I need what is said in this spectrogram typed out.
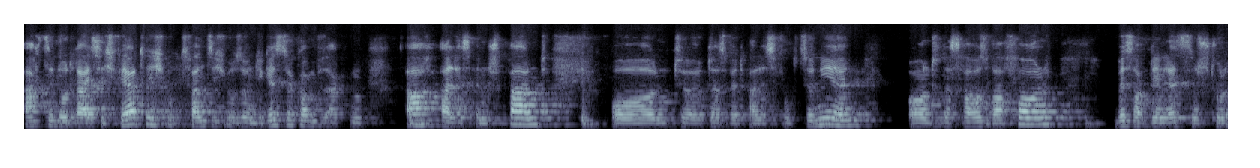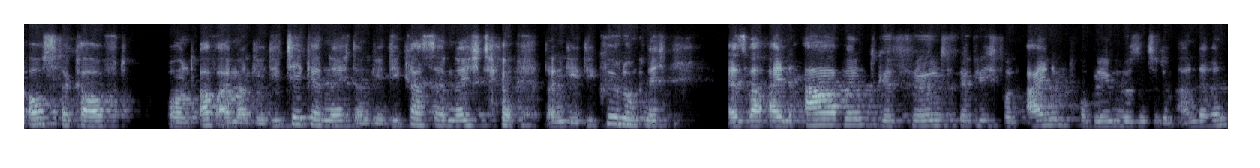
18.30 Uhr fertig, um 20 Uhr sollen die Gäste kommen. Wir sagten, ach, alles entspannt und äh, das wird alles funktionieren. Und das Haus war voll, bis auf den letzten Stuhl ausverkauft. Und auf einmal geht die Theke nicht, dann geht die Kasse nicht, dann geht die Kühlung nicht. Es war ein Abend gefüllt wirklich von einem Problemlösen zu dem anderen.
